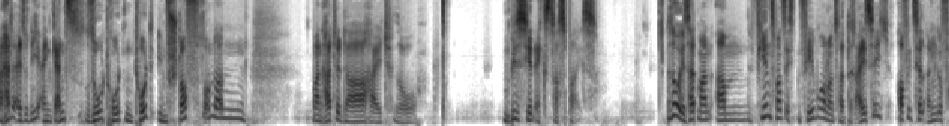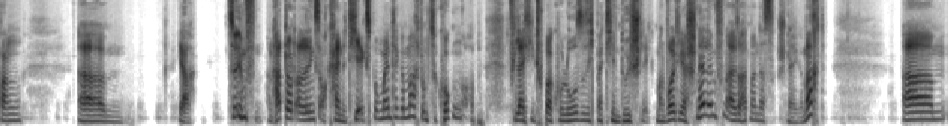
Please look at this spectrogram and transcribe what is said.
Man hat also nicht einen ganz so toten Totimpfstoff, sondern man hatte da halt so ein bisschen extra Spice. So, jetzt hat man am 24. Februar 1930 offiziell angefangen, ähm, zu impfen. Man hat dort allerdings auch keine Tierexperimente gemacht, um zu gucken, ob vielleicht die Tuberkulose sich bei Tieren durchschlägt. Man wollte ja schnell impfen, also hat man das schnell gemacht. Ähm,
